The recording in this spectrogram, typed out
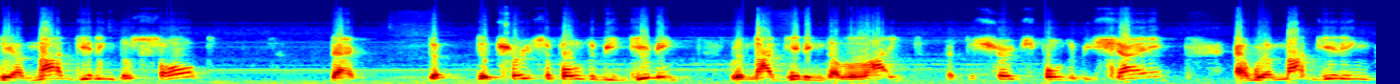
they are not getting the salt that the, the church is supposed to be giving. We're not getting the light that the church supposed to be shining, and we're not getting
